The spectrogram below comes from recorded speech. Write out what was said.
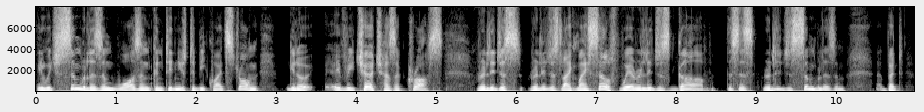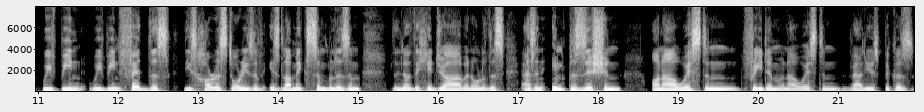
in which symbolism was and continues to be quite strong. You know, every church has a cross. Religious, religious like myself wear religious garb. This is religious symbolism, but we've been we've been fed this these horror stories of Islamic symbolism, you know, the hijab and all of this as an imposition on our Western freedom and our Western values because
